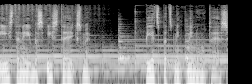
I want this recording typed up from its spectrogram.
Īstenības izteiksme 15 minūtēs.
